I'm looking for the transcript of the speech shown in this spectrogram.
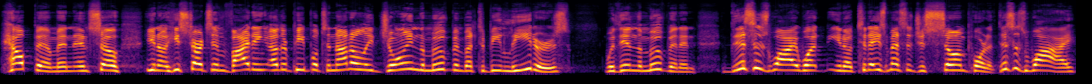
help him. And, and so, you know, he starts inviting other people to not only join the movement, but to be leaders within the movement. And this is why what, you know, today's message is so important. This is why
